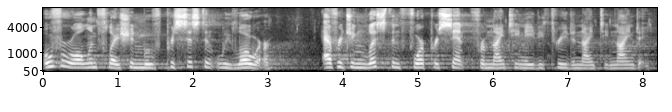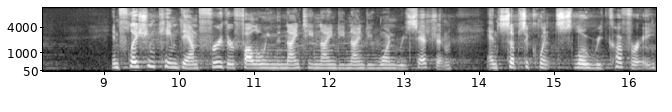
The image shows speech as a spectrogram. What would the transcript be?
overall inflation moved persistently lower, averaging less than 4% from 1983 to 1990. Inflation came down further following the 1990-91 recession and subsequent slow recovery,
